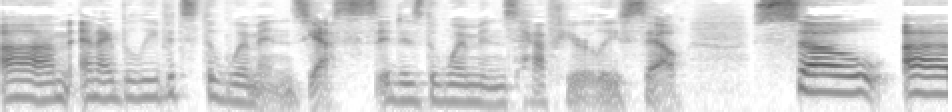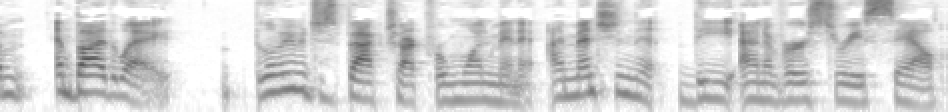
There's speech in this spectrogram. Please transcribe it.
Um, and I believe it's the women's. Yes, it is the women's half yearly sale. So, um, and by the way, let me just backtrack for one minute. I mentioned the, the anniversary sale.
